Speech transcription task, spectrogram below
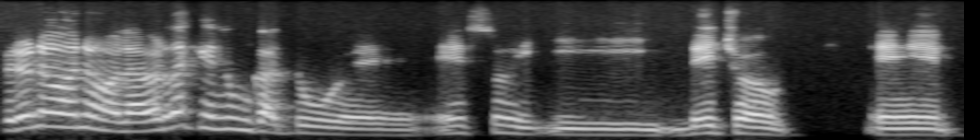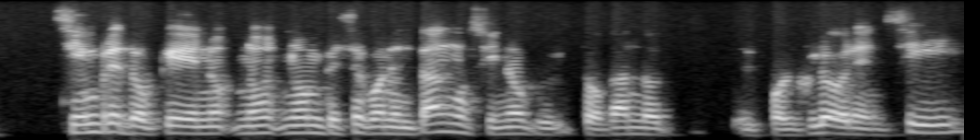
pero no, no, la verdad que nunca tuve eso y, y, de hecho eh, siempre toqué, no, no, no empecé con el tango, sino tocando el folclore en sí,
